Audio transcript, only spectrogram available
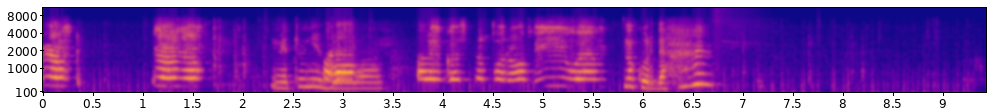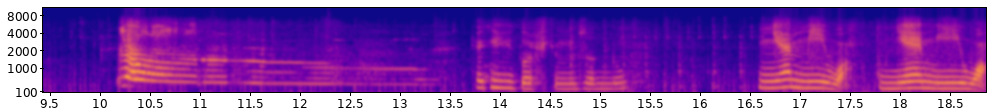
Nie, nie, nie. Mnie tu nie było. Ale gościa porobiłem. No kurde. Nie. Jakiś gościu mnie zabił. Niemiło. Niemiło.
